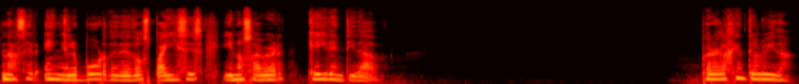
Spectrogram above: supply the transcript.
Nacer en el borde de dos países y no saber qué identidad. Pero la gente olvida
